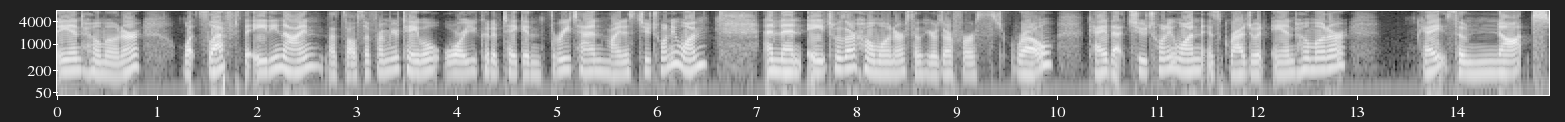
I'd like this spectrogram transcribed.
and homeowner. What's left? The 89. That's also from your table. Or you could have taken 310 minus 221. And then H was our homeowner. So here's our first row. Okay, that 221 is graduate and homeowner. Okay, so not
